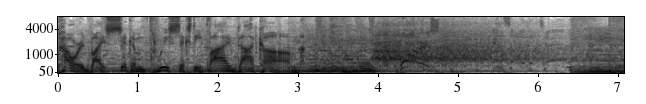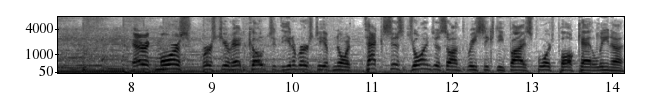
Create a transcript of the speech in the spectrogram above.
powered by SicEm365.com. Eric Morris, first year head coach at the University of North Texas, joins us on 365 Sports. Paul Catalina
